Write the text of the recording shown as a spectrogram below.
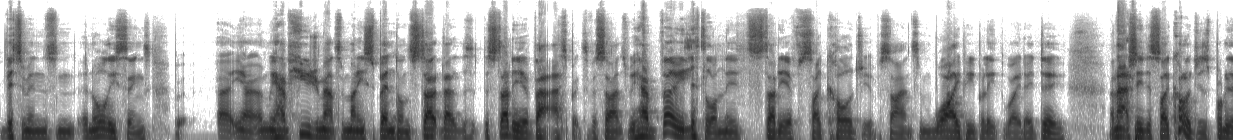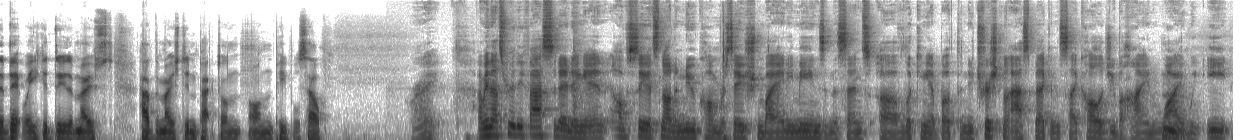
vitamins and, and all these things. But uh, you know, and we have huge amounts of money spent on stu- the study of that aspect of a science. We have very little on the study of psychology of science and why people eat the way they do. And actually, the psychology is probably the bit where you could do the most, have the most impact on on people's health. Right. I mean, that's really fascinating. And obviously, it's not a new conversation by any means in the sense of looking at both the nutritional aspect and the psychology behind why mm. we eat.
